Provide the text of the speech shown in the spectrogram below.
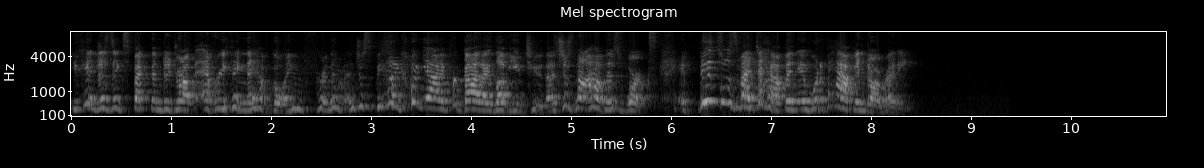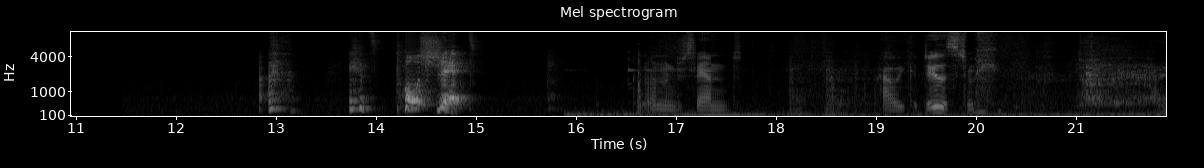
You can't just expect them to drop everything they have going for them and just be like, oh yeah, I forgot I love you too. That's just not how this works. If this was meant to happen, it would have happened already. it's bullshit. I don't understand how he could do this to me. I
